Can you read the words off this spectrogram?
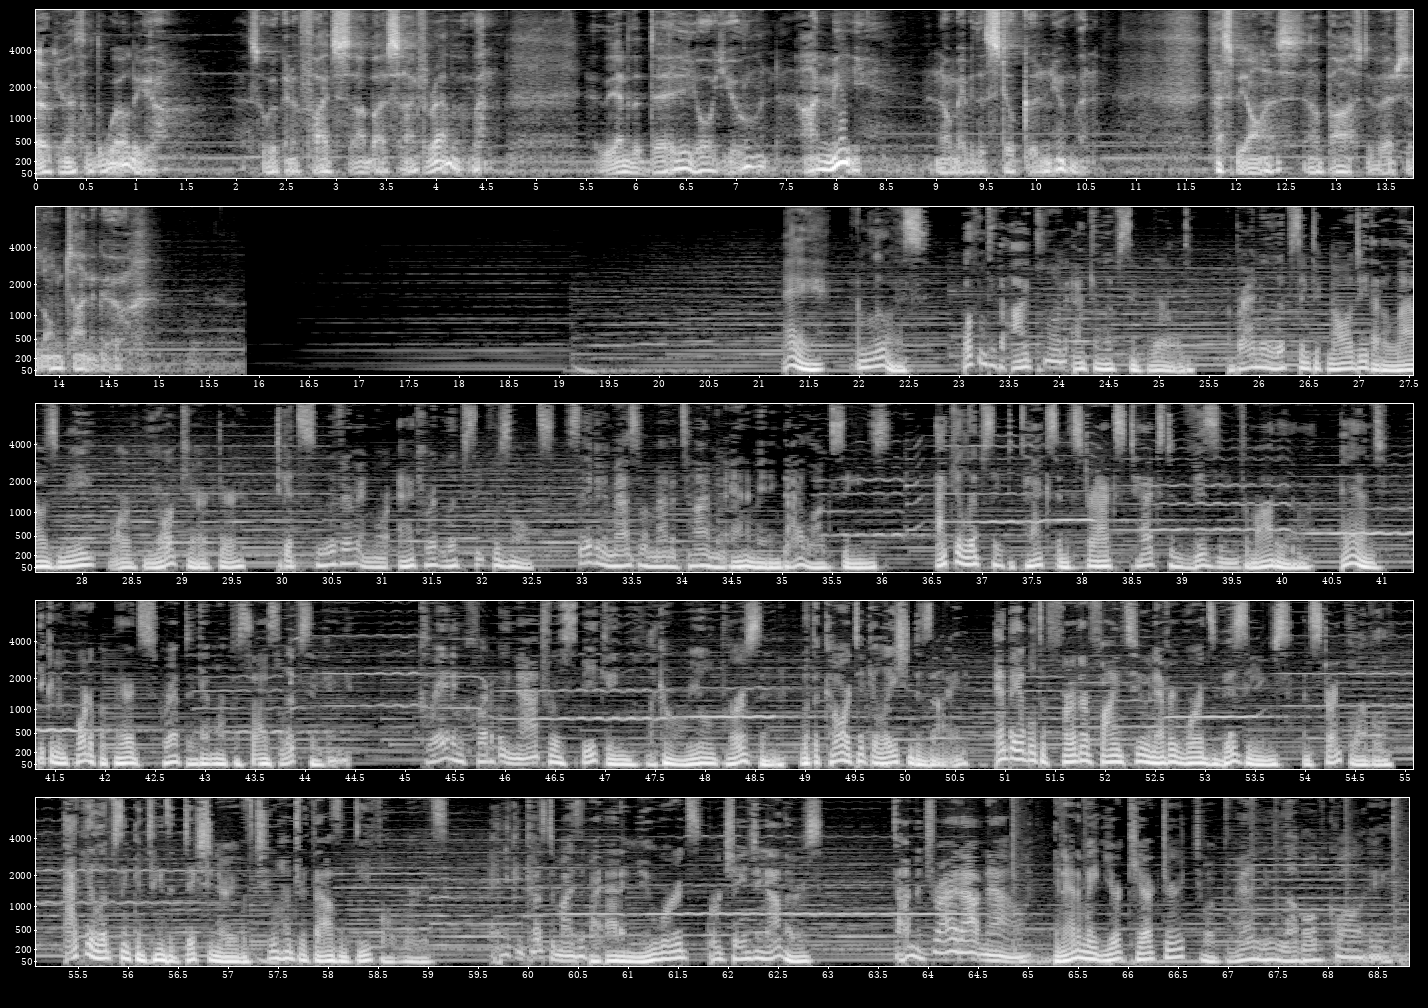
Loki, I thought the world of you. So we're gonna fight side by side forever, but at the end of the day, you're you and I'm me. No, maybe there's still good in you, but let's be honest, our past diverged a long time ago. Hey, I'm Lewis. Welcome to the iClone AccuLip Sync world, a brand new lip sync technology that allows me, or your character, to get smoother and more accurate lip sync results, saving a massive amount of time in animating dialogue scenes. AccuLip Sync detects and extracts text and viseme from audio, and you can import a prepared script and get more precise lip syncing. Create incredibly natural speaking, like a real person, with a co-articulation design, and be able to further fine-tune every word's visemes and strength level. AccuLipSync contains a dictionary with 200,000 default words, and you can customize it by adding new words or changing others. Time to try it out now and animate your character to a brand new level of quality.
